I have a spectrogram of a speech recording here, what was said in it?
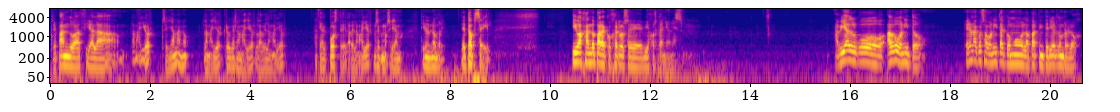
trepando hacia la, la mayor, se llama, ¿no? La mayor, creo que es la mayor, la vela mayor. Hacia el poste de la vela mayor, no sé cómo se llama. Tiene un nombre. De topsail. Y bajando para coger los eh, viejos cañones. Había algo, algo bonito. Era una cosa bonita como la parte interior de un reloj.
